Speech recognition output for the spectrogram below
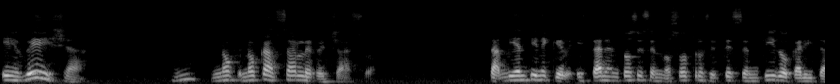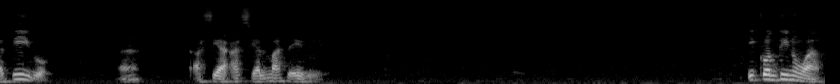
es bella, no, no causarle rechazo. También tiene que estar entonces en nosotros este sentido caritativo ¿ah? hacia, hacia el más débil. Y continúa.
